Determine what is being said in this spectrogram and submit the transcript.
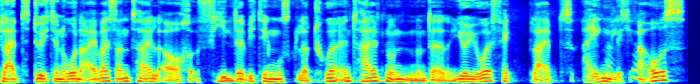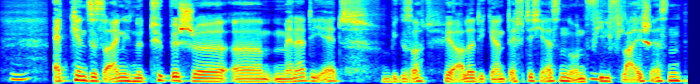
bleibt durch den hohen Eiweißanteil auch viel der wichtigen Muskulatur enthalten und, und der Jojo-Effekt bleibt eigentlich aus. Atkins ist eigentlich eine typische äh, Männerdiät, wie gesagt, für alle, die gern deftig essen und viel Fleisch essen.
